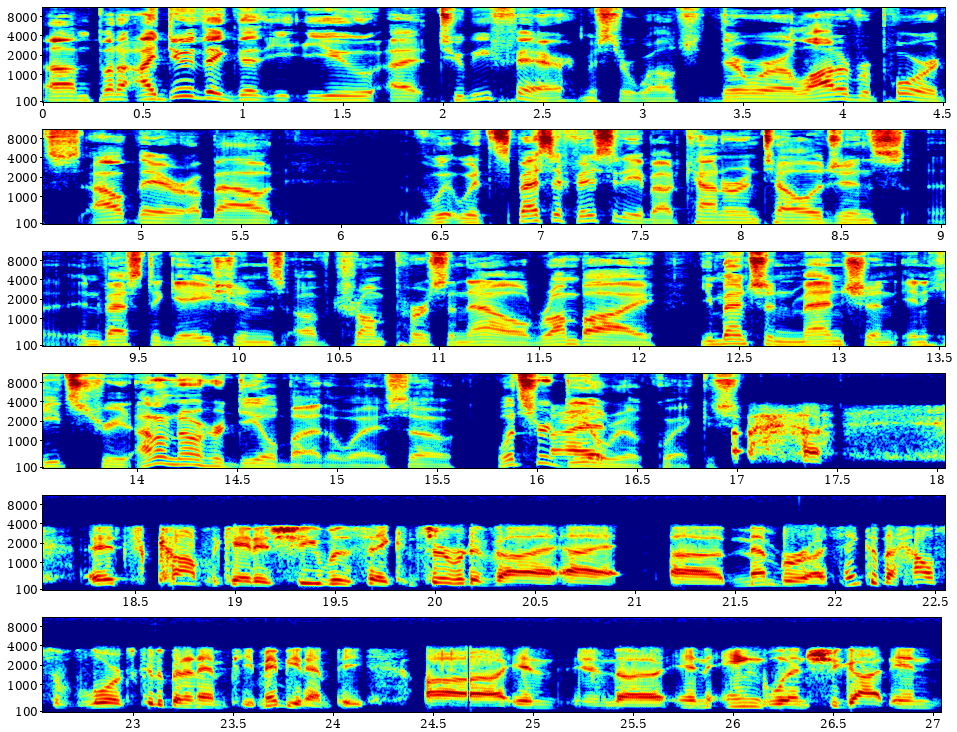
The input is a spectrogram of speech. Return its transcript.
Um, but I do think that you, uh, to be fair, Mr. Welch, there were a lot of reports out there about with, with specificity about counterintelligence uh, investigations of Trump personnel run by you mentioned Mensch in Heat Street. I don't know her deal by the way. So what's her deal, real quick? She- It's complicated. She was a conservative uh, uh, uh, member, I think, of the House of Lords. Could have been an MP, maybe an MP uh, in in uh, in England. She got in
